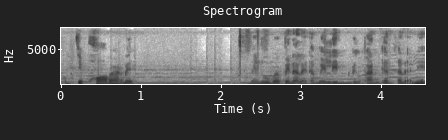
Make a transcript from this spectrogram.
ผมเจ็บคอมากเลย ไม่รู้ว่าเป็นอะไรทำไมลิ้นถึงพันกันขนาดนี้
